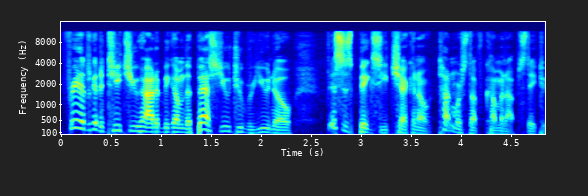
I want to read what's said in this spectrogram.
Freedom's going to teach you how to become the best YouTuber you know. This is Big C checking out. Ton more stuff coming up. Stay tuned.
